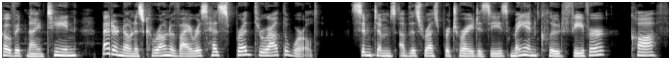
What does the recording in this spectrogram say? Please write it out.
COVID 19, better known as coronavirus, has spread throughout the world. Symptoms of this respiratory disease may include fever, cough,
